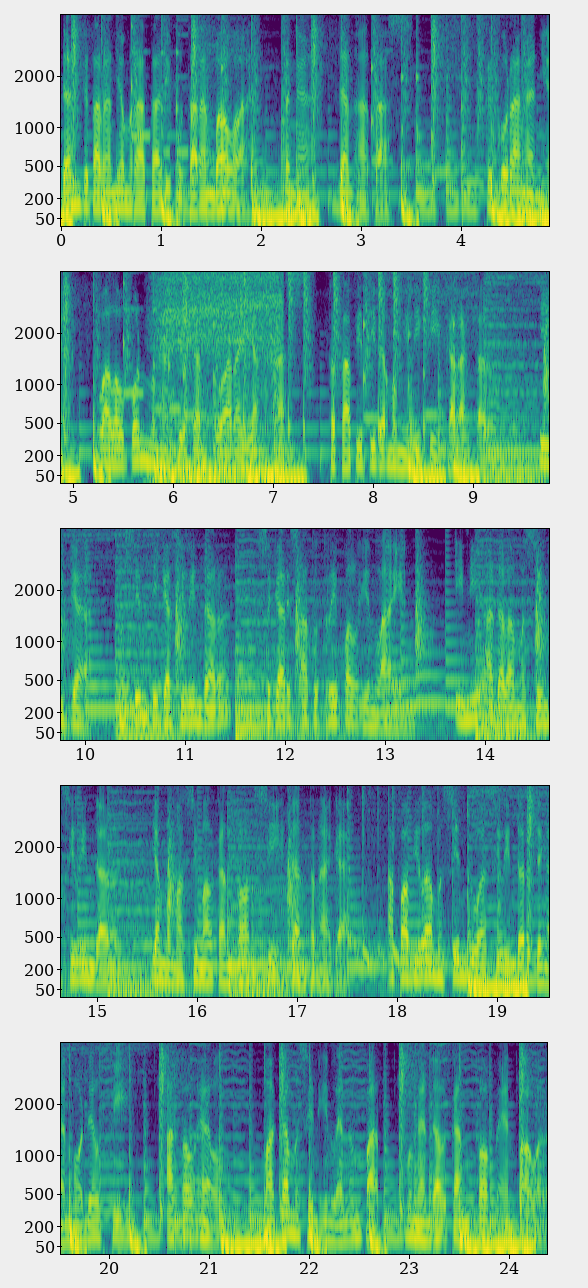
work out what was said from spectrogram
dan getarannya merata di putaran bawah, tengah, dan atas. Kekurangannya, walaupun menghasilkan suara yang khas, tetapi tidak memiliki karakter. 3. Mesin 3 silinder, segaris atau triple inline. Ini adalah mesin silinder, yang memaksimalkan torsi dan tenaga. Apabila mesin dua silinder dengan model V, atau L, maka mesin inline 4, mengandalkan top end power.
